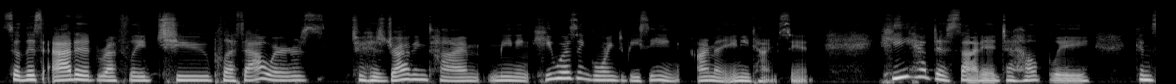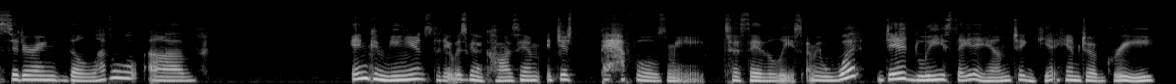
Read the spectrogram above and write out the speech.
So this added roughly two plus hours to his driving time, meaning he wasn't going to be seeing Ima anytime soon. He had decided to help Lee considering the level of inconvenience that it was going to cause him, it just baffles me to say the least. I mean, what did Lee say to him to get him to agree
